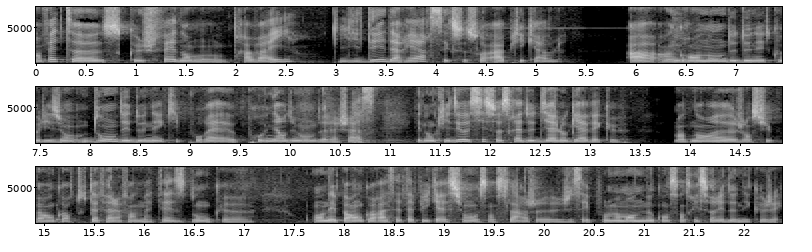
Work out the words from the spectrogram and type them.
en fait, ce que je fais dans mon travail, l'idée derrière, c'est que ce soit applicable à un grand nombre de données de collision, dont des données qui pourraient provenir du monde de la chasse. Et donc l'idée aussi, ce serait de dialoguer avec eux. Maintenant, euh, j'en suis pas encore tout à fait à la fin de ma thèse, donc euh, on n'est pas encore à cette application au sens large. J'essaie pour le moment de me concentrer sur les données que j'ai.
